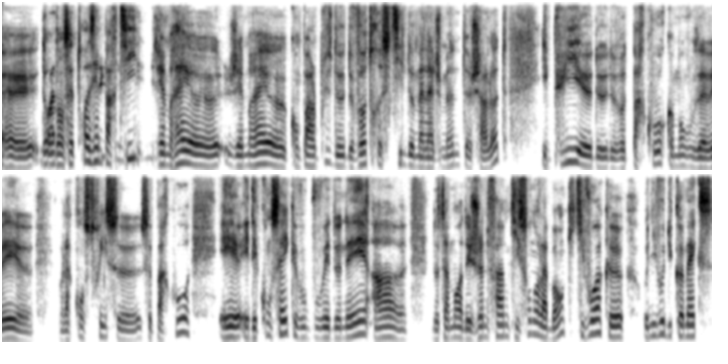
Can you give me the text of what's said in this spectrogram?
Euh, dans, cette troisième partie, j'aimerais euh, j'aimerais euh, qu'on parle plus de, votre style de management, Charlotte, et puis de, votre parcours, comment vous avez voilà construit ce, parcours, et, et, des conseils que vous pouvez donner à notamment à des jeunes femmes qui sont dans la banque, qui voient que au niveau du Comex,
